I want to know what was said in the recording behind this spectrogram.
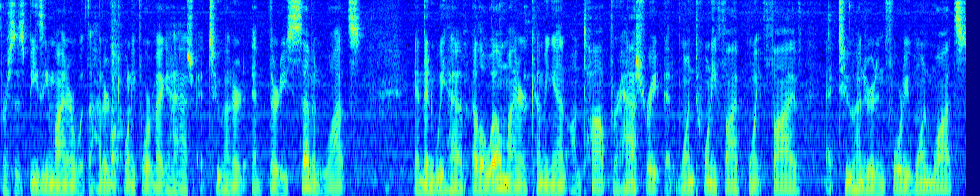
versus BZ Miner with 124 megahash at 237 watts. And then we have LOL Miner coming in on top for hash rate at 125.5 at 241 watts.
